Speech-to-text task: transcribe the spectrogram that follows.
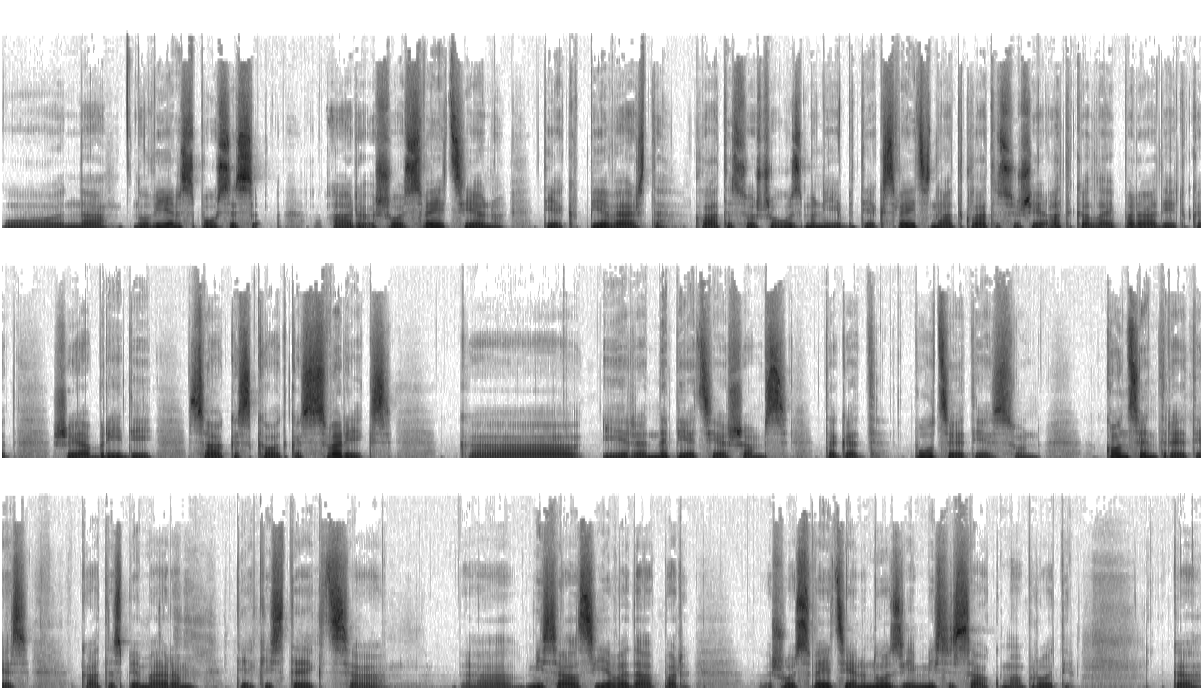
Un no vienas puses ar šo sveicienu tiek pievērsta klātesošo uzmanība, tiek sveicināti klātesošie atkal, lai parādītu, ka šajā brīdī sākas kaut kas svarīgs, ka ir nepieciešams tagad pulcēties un koncentrēties, kā tas, piemēram, tiek izteikts uh, uh, misāles ievadā par šo sveicienu nozīmi misas sākumā, proti, ka uh,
